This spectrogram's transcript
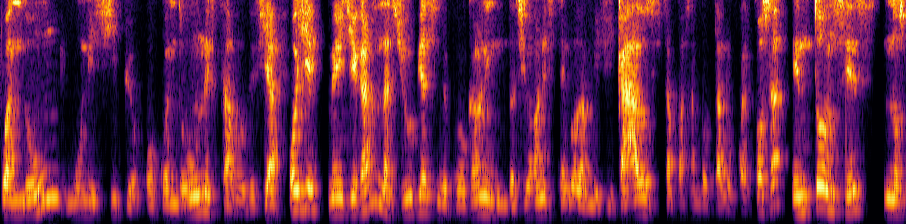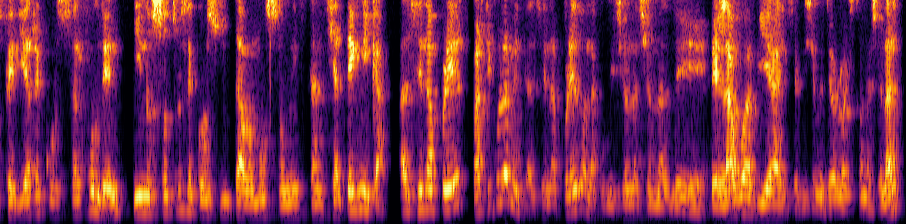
Cuando un municipio o cuando un estado decía, oye, me llegaron las lluvias y me provocaron inundaciones, tengo damnificados, está pasando tal o cual cosa, entonces nos pedía recursos al Fonden y nosotros le consultábamos a una instancia técnica, al CENAPRED, particularmente al CENAPRED o a la Comisión Nacional de, del Agua vía el Servicio Meteorológico Nacional.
